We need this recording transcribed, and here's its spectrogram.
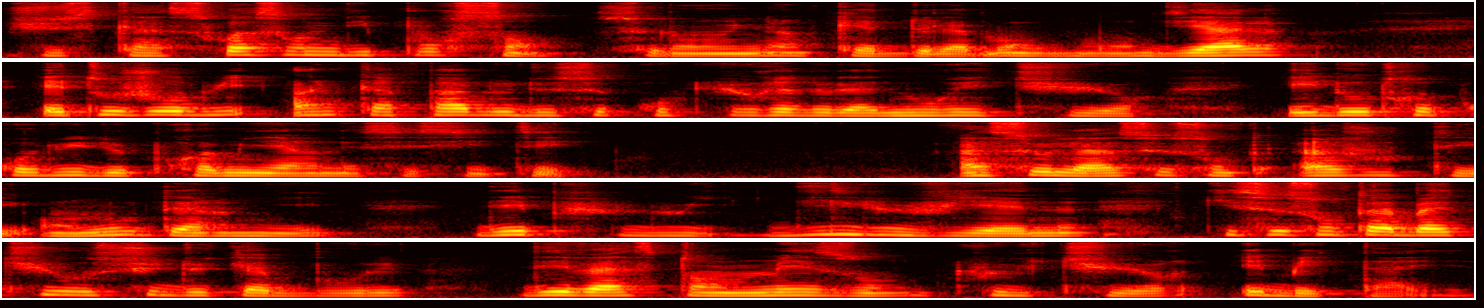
jusqu'à 70% selon une enquête de la Banque mondiale, est aujourd'hui incapable de se procurer de la nourriture et d'autres produits de première nécessité. À cela se sont ajoutés en août dernier des pluies diluviennes qui se sont abattues au sud de Kaboul, dévastant maisons, cultures et bétail.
